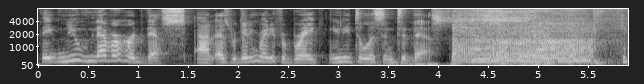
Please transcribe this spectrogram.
They you've never heard this, and as we're getting ready for break, you need to listen to this. To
